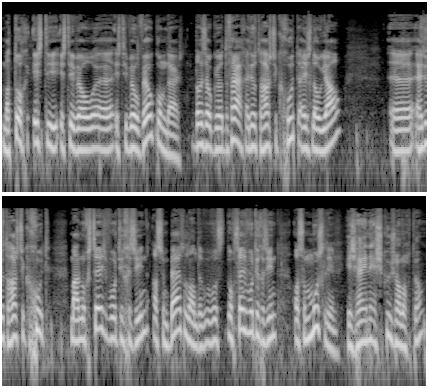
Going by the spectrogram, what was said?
Maar toch is hij is die wel, uh, is die wel welkom daar. Dat is ook wel de vraag. Hij doet het hartstikke goed. Hij is loyaal. Uh, hij doet het hartstikke goed. Maar nog steeds wordt hij gezien als een buitenlander. Nog steeds wordt hij gezien als een moslim. Is hij een excuus-allochtoon?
